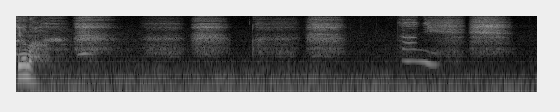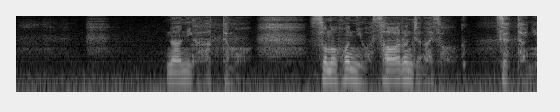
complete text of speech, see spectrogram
ヨナ。何があってもその本には触るんじゃないぞ。絶対に。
